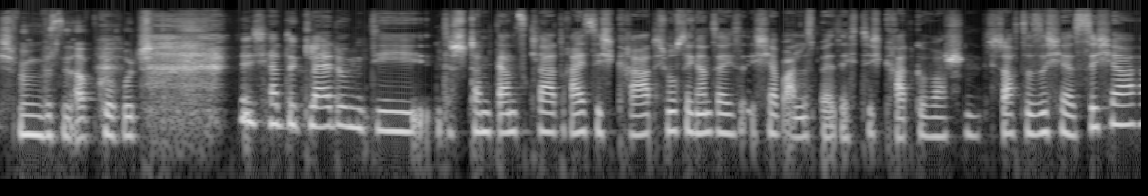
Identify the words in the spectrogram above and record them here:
ich bin ein bisschen abgerutscht. Ich hatte Kleidung, die, das stand ganz klar 30 Grad. Ich muss dir ganz ehrlich sagen, ich habe alles bei 60 Grad gewaschen. Ich dachte, sicher ist sicher.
